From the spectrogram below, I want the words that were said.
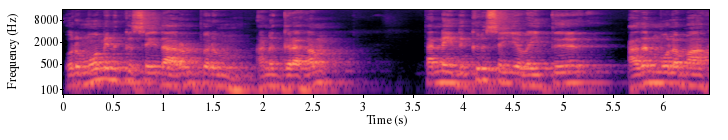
ஒரு மோமினுக்கு செய்த அருள் பெரும் அனுக்கிரகம் தன்னை திக்ரு செய்ய வைத்து அதன் மூலமாக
